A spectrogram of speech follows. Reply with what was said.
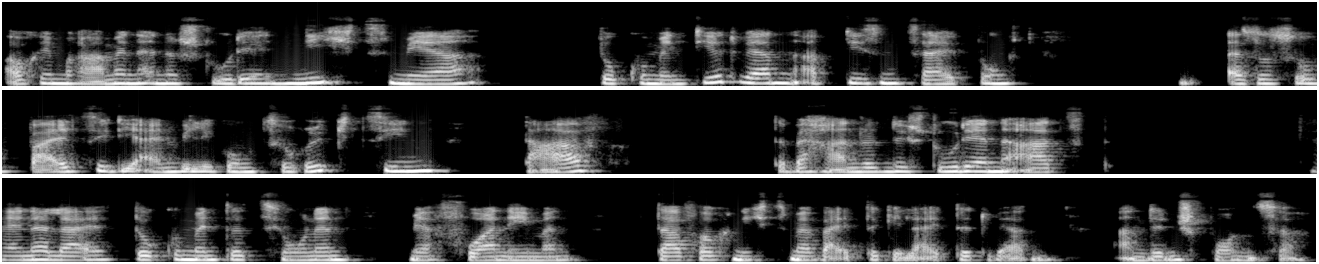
auch im Rahmen einer Studie nichts mehr dokumentiert werden ab diesem Zeitpunkt. Also sobald Sie die Einwilligung zurückziehen, darf der behandelnde Studienarzt keinerlei Dokumentationen mehr vornehmen darf auch nichts mehr weitergeleitet werden an den Sponsor.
